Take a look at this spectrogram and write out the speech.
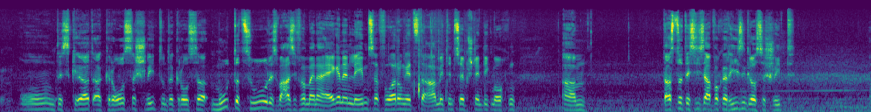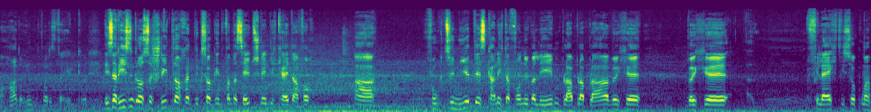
Ja. Und es gehört ein großer Schritt und ein großer Mut dazu. Das weiß ich von meiner eigenen Lebenserfahrung jetzt da auch mit dem Selbstständigmachen. Ähm, dass du, das ist einfach ein riesengroßer Schritt. Aha, da hinten war das der LKW. Das ist ein riesengroßer Schritt nachher, wie gesagt, von der Selbstständigkeit einfach. Äh, funktioniert das, kann ich davon überleben, bla bla bla, welche, welche vielleicht, wie sagt man,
